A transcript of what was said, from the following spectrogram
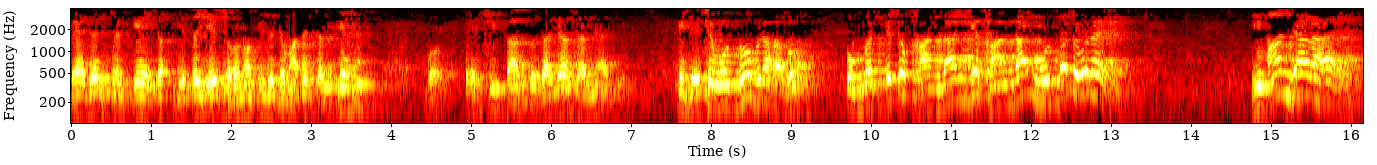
پیدل چل کے یہ تو یہ زونوں کی جو جماعتیں چلتی ہیں، وہ ایسی کارگزاریاں سامنے آتی کہ جیسے وہ ڈوب رہا ہو، امت کے تو خاندان کے خاندان مرتد ہو رہے ہیں۔ ایمان جا رہا ہے۔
